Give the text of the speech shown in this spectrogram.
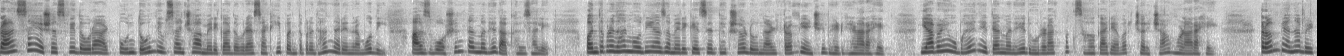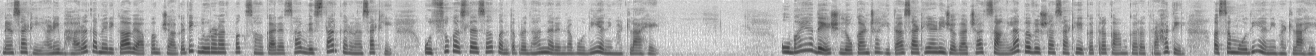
फ्रान्सचा यशस्वी दौरा आटपून दोन दिवसांच्या अमेरिका दौऱ्यासाठी पंतप्रधान नरेंद्र मोदी आज वॉशिंग्टनमध्ये दाखल झाले. पंतप्रधान मोदी आज अमेरिकेचे अध्यक्ष डोनाल्ड ट्रम्प यांची भेट घेणार आहेत. यावेळी उभय नेत्यांमध्ये धोरणात्मक सहकार्यावर चर्चा होणार आहे. ट्रम्प यांना भेटण्यासाठी आणि भारत अमेरिका व्यापक जागतिक धोरणात्मक सहकार्याचा विस्तार करण्यासाठी उत्सुक असल्याचं पंतप्रधान नरेंद्र मोदी यांनी म्हटलं आहे. उभय देश लोकांच्या हितासाठी आणि जगाच्या चांगल्या भविष्यासाठी एकत्र काम करत राहतील असं मोदी यांनी म्हटलं आहे.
